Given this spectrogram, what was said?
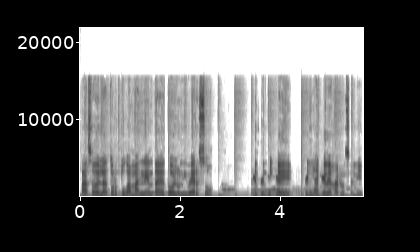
paso de la tortuga más lenta de todo el universo, entendí que tenía que dejarlo salir.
